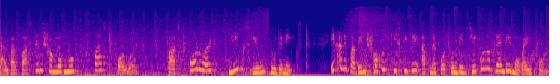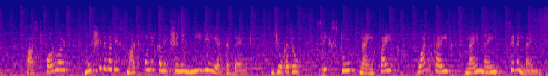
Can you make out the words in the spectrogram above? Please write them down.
লালবাগ বাসস্ট্যান্ড সংলগ্ন fast forward fast forward links you to the next এখানে পাবেন সহজ কিস্তিতে আপনার পছন্দের যে কোনো ব্র্যান্ডের মোবাইল ফোন। ফাস্ট ফরওয়ার্ড, মুর্শিদাবাদের স্মার্টফোনের কালেকশনে নিজেই একটা ব্র্যান্ড। যোগাযোগ six two nine five one five nine nine seven nine.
